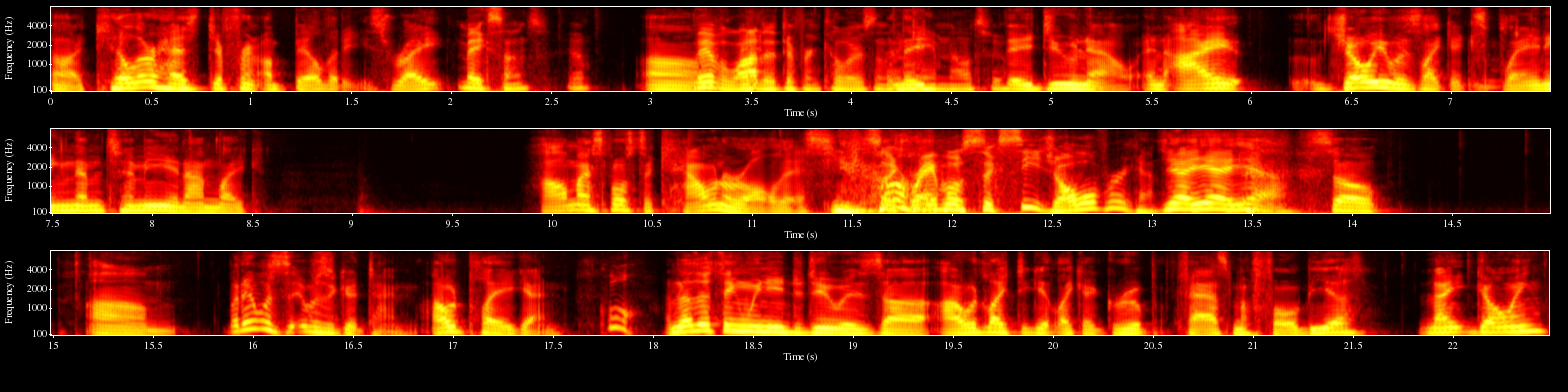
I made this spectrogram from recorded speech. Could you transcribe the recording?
uh, killer has different abilities, right? Makes sense. Yep. Um, They have a lot of different killers in the they- game now too. They do now, and I Joey was like explaining them to me, and I'm like, how am I supposed to counter all this? You It's know? like Rainbow Six Siege all over again. Yeah, yeah, yeah. So, um, but it was it was a good time. I would play again. Cool. Another thing we need to do is uh, I would like to get like a group phasmophobia night going,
